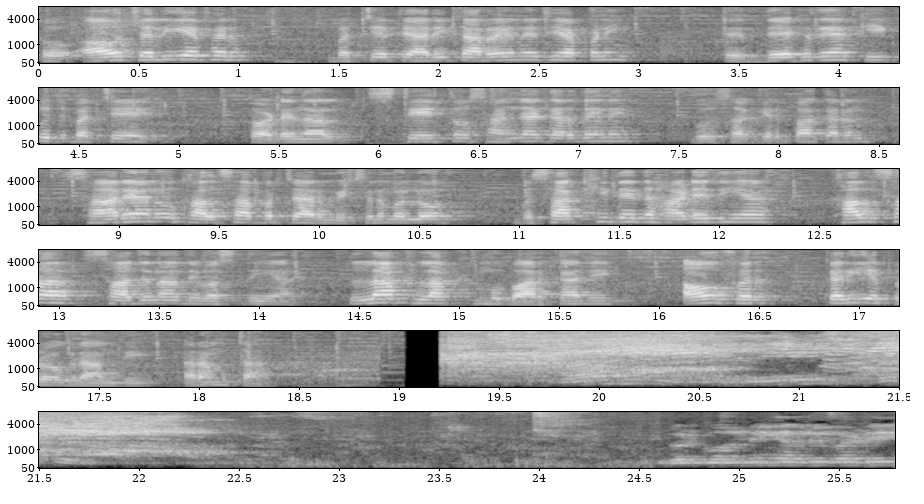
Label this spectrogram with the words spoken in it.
ਸੋ ਆਓ ਚਲਿਏ ਫਿਰ। ਬੱਚੇ ਤਿਆਰੀ ਕਰ ਰਹੇ ਨੇ ਜੀ ਆਪਣੀ। ਤੇ ਦੇਖਦੇ ਹਾਂ ਕੀ ਕੁਝ ਬੱਚੇ ਤੁਹਾਡੇ ਨਾਲ ਸਟੇਜ ਤੋਂ ਸਾਂਝਾ ਕਰਦੇ ਨੇ। ਗੁਰੂ ਸਾਹਿਬ ਕਿਰਪਾ ਕਰਨ। ਸਾਰਿਆਂ ਨੂੰ ਖਾਲਸਾ ਪ੍ਰਚਾਰ ਮਿਸ਼ਨ ਵੱਲੋਂ ਵਿਸਾਖੀ ਦੇ ਦਿਹਾੜੇ ਦੀਆਂ, ਖਾਲਸਾ ਸਾਜਨਾ ਦਿਵਸ ਦੀਆਂ ਲੱਖ ਲੱਖ ਮੁਬਾਰਕਾਂ ਜੀ ਆਓ ਫਿਰ ਕਰੀਏ ਪ੍ਰੋਗਰਾਮ ਦੀ ਆਰੰਭਤਾ। Good morning everybody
